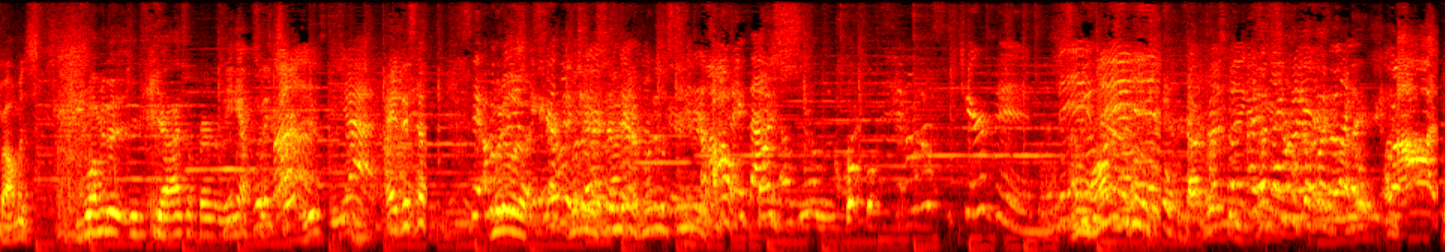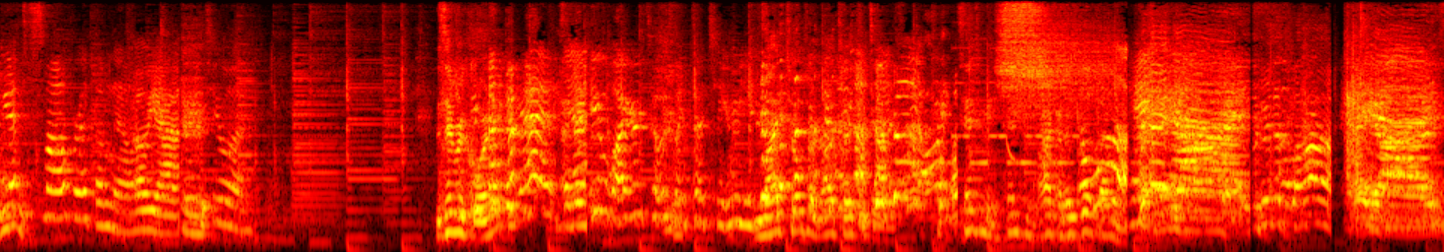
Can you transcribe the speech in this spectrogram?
Bro, I'm gonna. just- You want me to eat guys up there? Yeah, put a chair. Yeah. Hey, this is. Sit on Put it the chair. Put it look. Sit here. Put it look. Sit here. Ow. Stay back. Sit on this chair, Finn. Oh we have to smile for a thumbnail. Oh yeah. Three, two, one. Is it recording? Yes. Dude, why are your toes like touching me? My toes are not touching. Send to me. Send to me. Can I do it. Hey guys. We're doing this live. Hey guys.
